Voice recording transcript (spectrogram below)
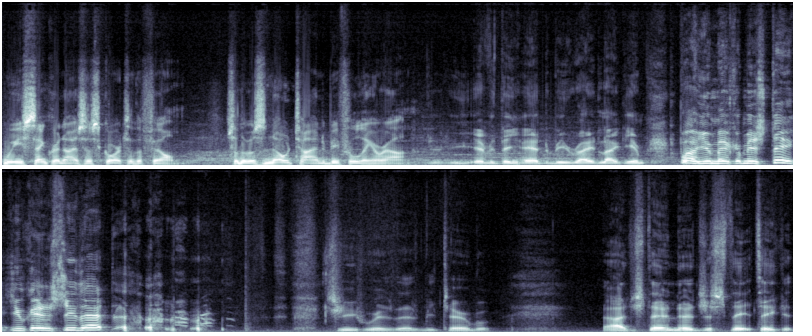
we synchronized the score to the film. So there was no time to be fooling around. Everything had to be right like him. Boy, you make a mistake. You can't see that? Gee whiz, that'd be terrible. I'd stand there just take it.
